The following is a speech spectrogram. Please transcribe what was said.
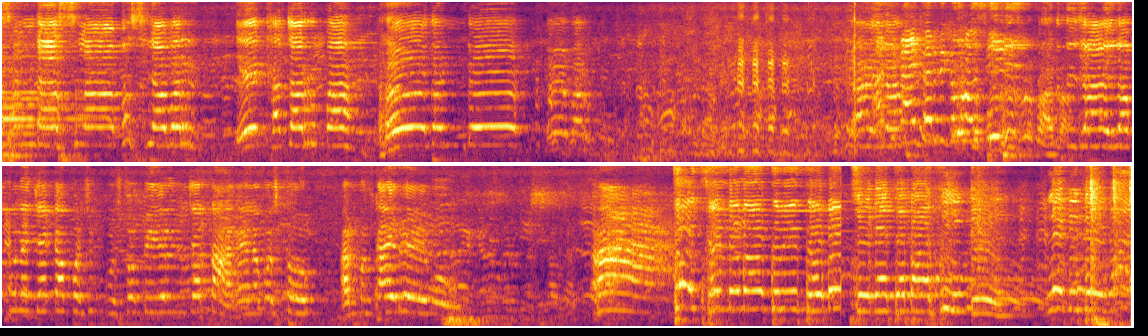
संडासला बसल्यावर एक हजार रुपये. ह दंड. हे. तुझ्या आईला पुण्याच्या एका पशीत घुसतो बिगर विचारता हागायला बसतो. आणि मग काय रे भाऊ? हा. सोन्याचं बासिंग baby, baby.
